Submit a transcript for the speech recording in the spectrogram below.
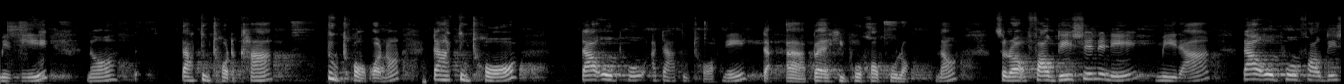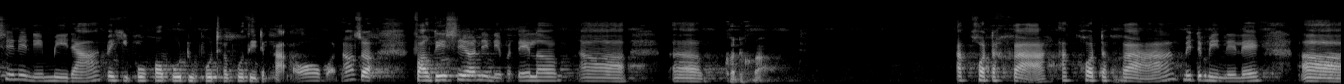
မိနော်တာသူထောတခါသူထောပေါ့နော်တာသူထော တာအိုဖိုအတာတူထောနေအာပဲဟီဖိုခေါဖိုလောနော်ဆိုတော့ foundation နေနေမိတာတာအိုဖို foundation နေနေမိတာပဲဟီဖိုခေါဖိုဒူဖိုထဖိုတိတဖာလောပေါ့နော်ဆိုတော့ foundation နေနေပတဲလအာအာခေါ်တခါအခေါ်တခါအခေါ်တခါမိတမင်နေလေအာ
